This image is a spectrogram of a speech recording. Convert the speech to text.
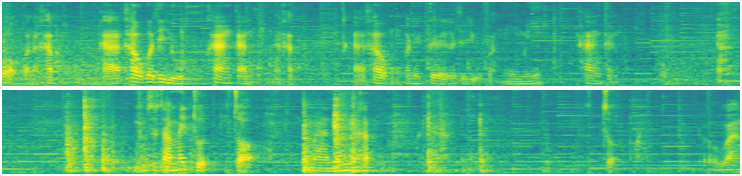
ออกก่อนนะครับ ขาเข้าก็จะอยู่ข้างกันนะครับ ขาเข้าของคอนเนคเตอร์ก็จะอยู่ฝั่งมุมนี้ข้างกัน ผมจะทำให้จุดเจาะประมาณนี้นะครับ เจาะวาง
